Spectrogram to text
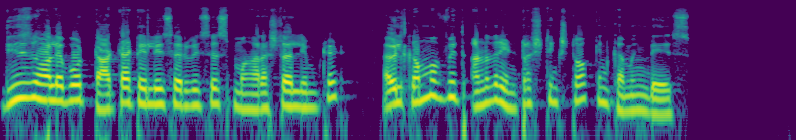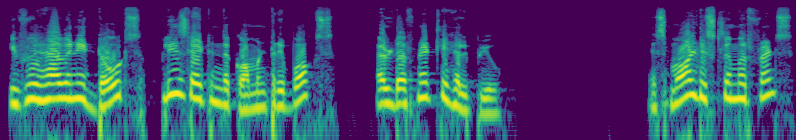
This is all about Tata Teleservices Maharashtra Limited. I will come up with another interesting stock in coming days. If you have any doubts, please write in the commentary box. I will definitely help you. A small disclaimer friends,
